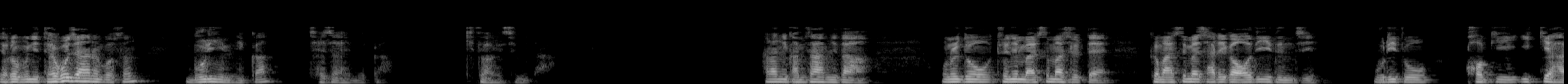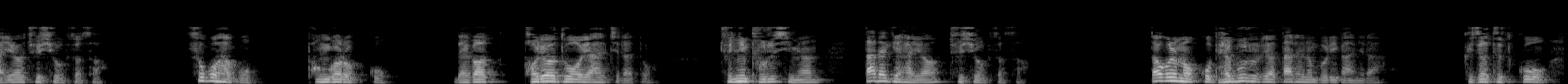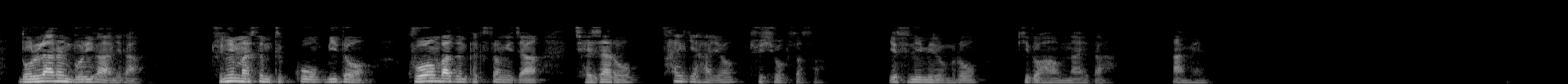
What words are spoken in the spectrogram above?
여러분이 되고자 하는 것은 무리입니까? 제자입니까? 기도하겠습니다. 하나님 감사합니다. 오늘도 주님 말씀하실 때 그 말씀의 자리가 어디이든지 우리도 거기 있게 하여 주시옵소서. 수고하고 번거롭고 내 것 버려두어야 할지라도 주님 부르시면 따르게 하여 주시옵소서. 떡을 먹고 배부르려 따르는 무리가 아니라 그저 듣고 놀라는 무리가 아니라 주님 말씀 듣고 믿어 구원받은 백성이자 제자로 살게 하여 주시옵소서. 예수님 이름으로 기도하옵나이다. 아멘.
